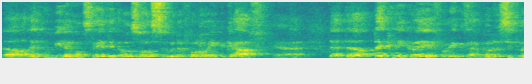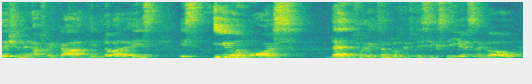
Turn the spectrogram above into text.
Uh, that could be demonstrated also through the following graph. Yeah? That uh, technically, for example, the situation in Africa in nowadays is even worse than, for example, 50, 60 years ago,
